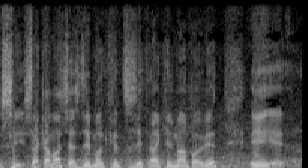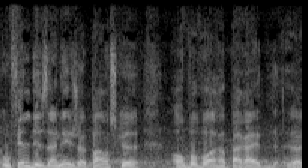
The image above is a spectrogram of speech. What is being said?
ça commence à se démocratiser tranquillement, pas vite. Et euh, au fil des années, je pense que on va voir apparaître euh,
